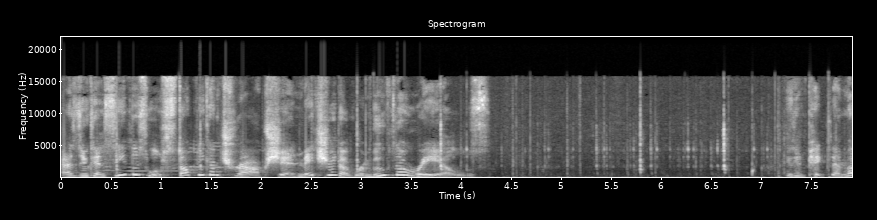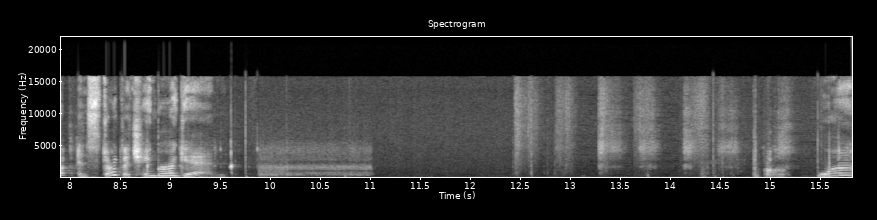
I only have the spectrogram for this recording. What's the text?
As you can see, this will stop the contraption. Make sure to remove the rails. You can pick them up and start the chamber again. One,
